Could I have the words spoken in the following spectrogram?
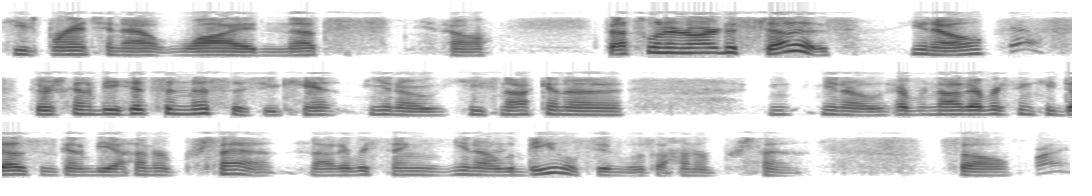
he's branching out wide, and that's, you know, that's what an artist does. You know, Yeah. there's going to be hits and misses. You can't, you know, he's not going to, you know, every, not everything he does is going to be a hundred percent. Not everything, you know, the Beatles did was a hundred percent. So, Right.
